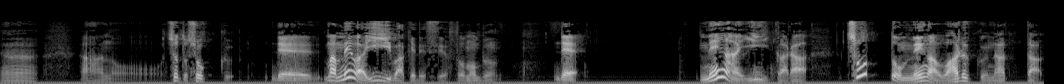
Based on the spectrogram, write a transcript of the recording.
うん。あの、ちょっとショック。で、まあ目はいいわけですよ、その分。で、目がいいから、ちょっと目が悪くなった。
